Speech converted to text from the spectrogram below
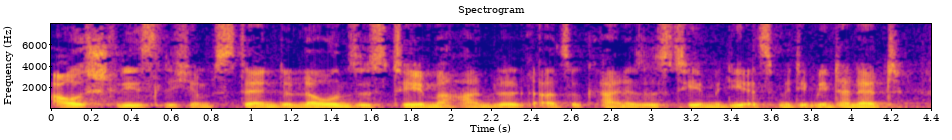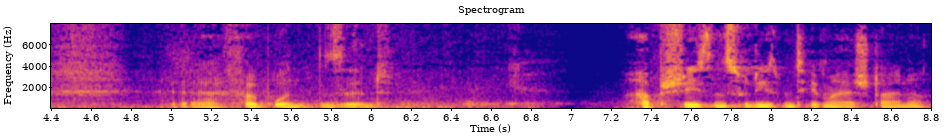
ausschließlich um Standalone-Systeme handelt, also keine Systeme, die jetzt mit dem Internet äh, verbunden sind. Abschließend zu diesem Thema, Herr Steiner.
